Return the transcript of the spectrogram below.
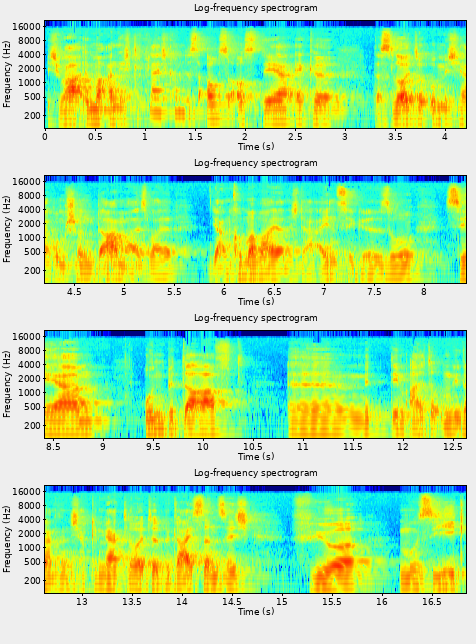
Ich war immer an, ich glaub, vielleicht kommt es auch so aus der Ecke, dass Leute um mich herum schon damals, weil Jan Kummer war ja nicht der Einzige, so sehr unbedarft äh, mit dem Alter umgegangen sind. Ich habe gemerkt, Leute begeistern sich für Musik,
